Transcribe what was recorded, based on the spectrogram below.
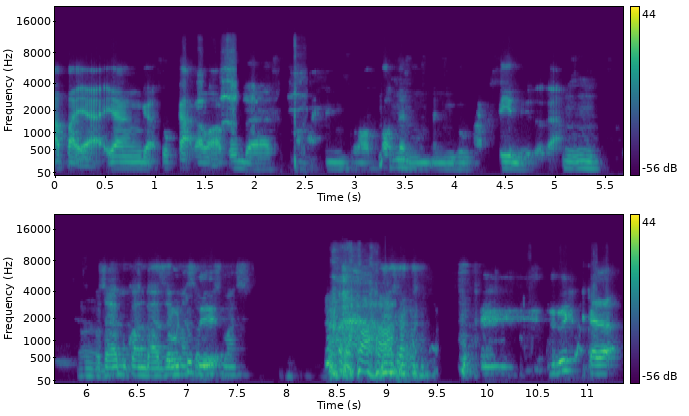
apa ya, yang nggak suka kalau aku bahas rokok hmm. dan menyinggung vaksin gitu kan. Hmm. Hmm. Saya bukan buzzer mas, serius mas. Jadi kayak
